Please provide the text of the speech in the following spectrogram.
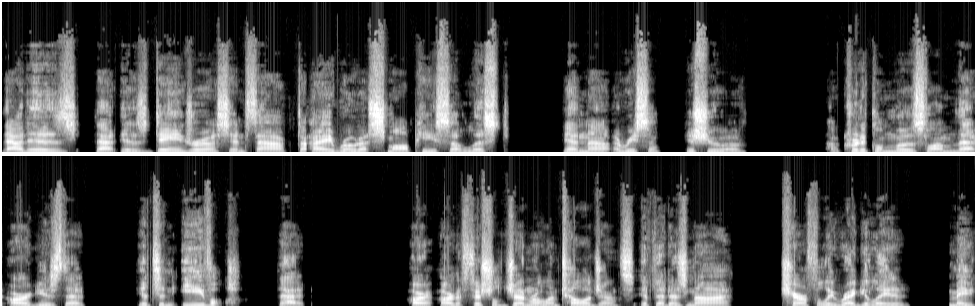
that is that is dangerous. In fact, I wrote a small piece, a list in uh, a recent issue of a Critical Muslim that argues that it's an evil that our artificial general intelligence, if it is not carefully regulated, may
